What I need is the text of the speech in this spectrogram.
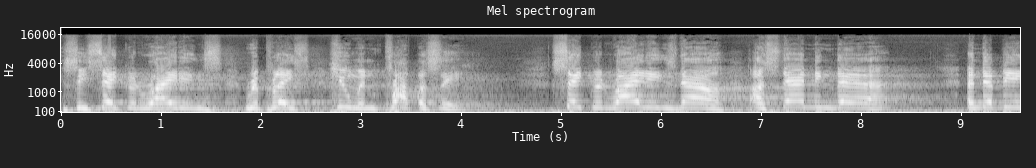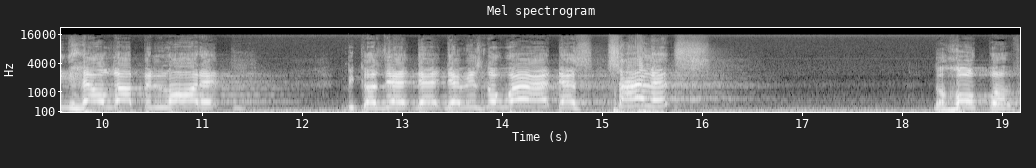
You see, sacred writings replace human prophecy. Sacred writings now are standing there and they're being held up and lauded because there, there, there is no word, there's silence. The hope of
